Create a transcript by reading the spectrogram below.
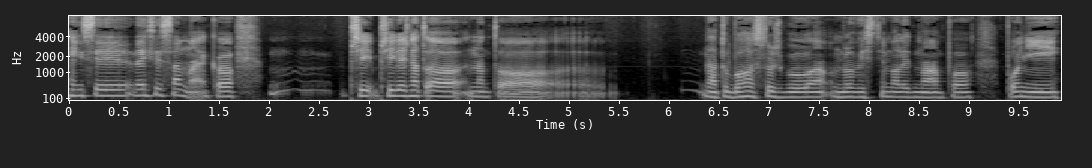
nejsi, nejsi sama, jako při, přijdeš na to, na to na tu bohoslužbu a mluvíš s těma lidma po, po ní,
